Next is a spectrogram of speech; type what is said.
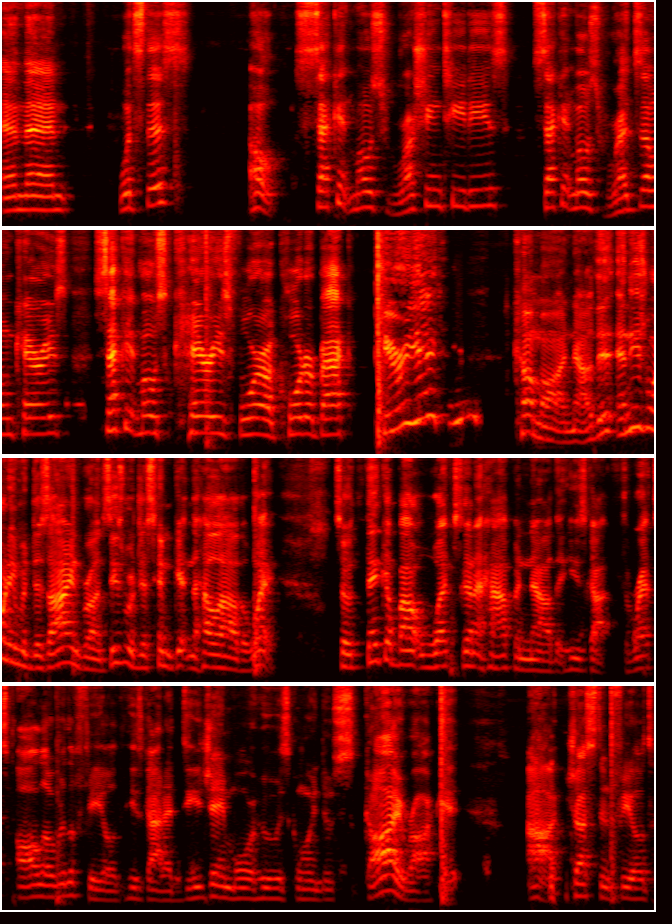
And then what's this? Oh, second most rushing TDs, second most red zone carries, second most carries for a quarterback, period. Come on now. and these weren't even designed runs. These were just him getting the hell out of the way. So think about what's going to happen now that he's got threats all over the field. He's got a DJ Moore who is going to skyrocket. Ah, Justin Fields,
